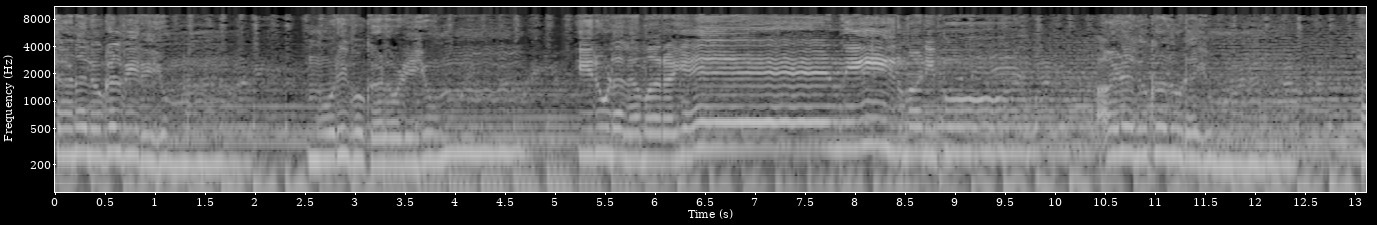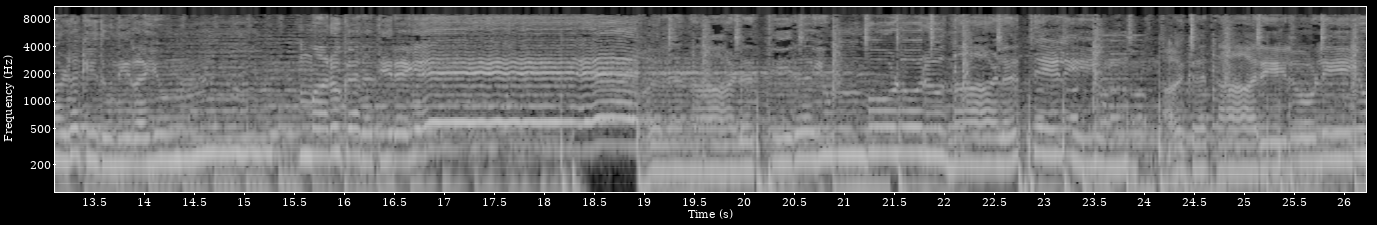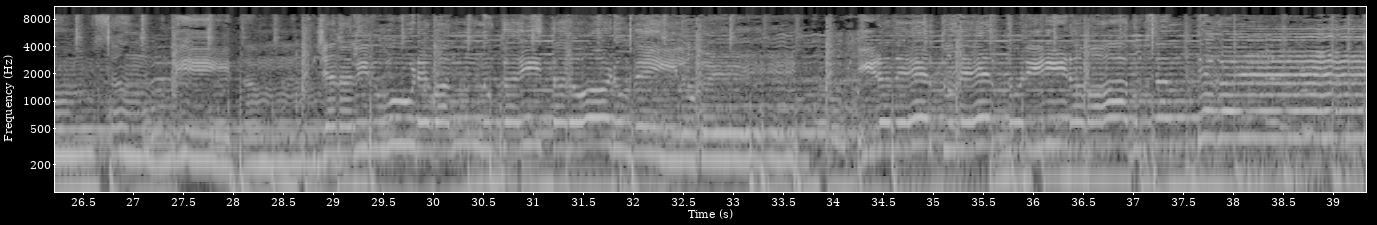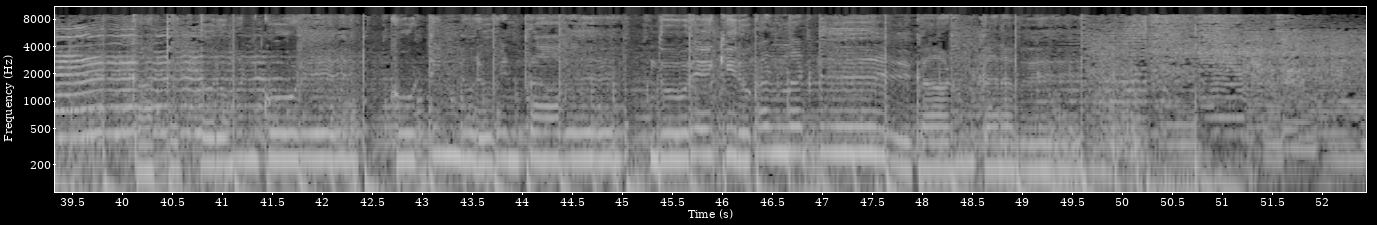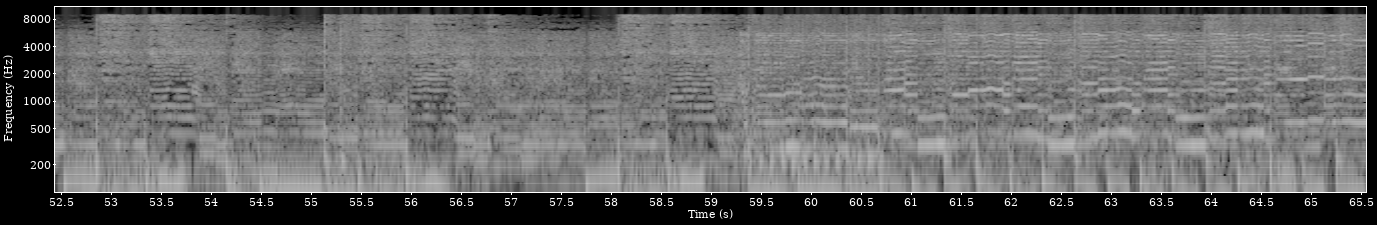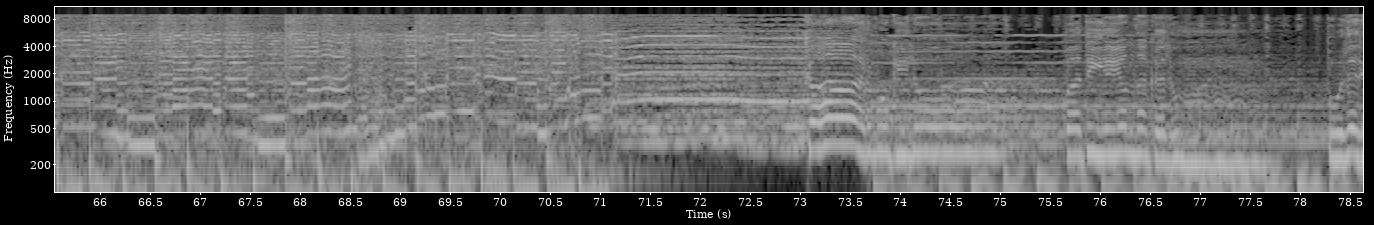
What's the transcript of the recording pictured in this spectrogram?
തണലുകൾ വിരിയും മുറിവുകൾ ഒഴിയും ഇരുളലമറയേ നീർമണി പോ അഴലുകളുടെയും അഴകിതു നിറയും മറുകര തിരയേ പല നാൾ തിരയുമ്പോൾ ഒരു നാൾ തെളിയും അകതാരിലൊളിയും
